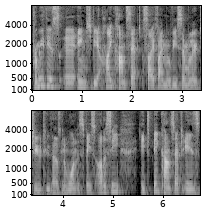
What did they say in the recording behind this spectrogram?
Prometheus uh, aims to be a high concept sci fi movie similar to 2001 A Space Odyssey. Its big concept is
